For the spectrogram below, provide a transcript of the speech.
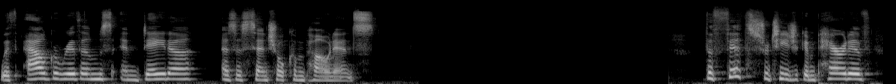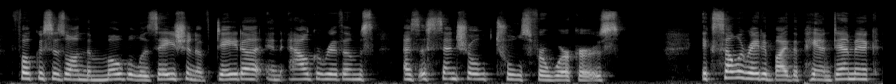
with algorithms and data as essential components. The fifth strategic imperative focuses on the mobilization of data and algorithms as essential tools for workers. Accelerated by the pandemic,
